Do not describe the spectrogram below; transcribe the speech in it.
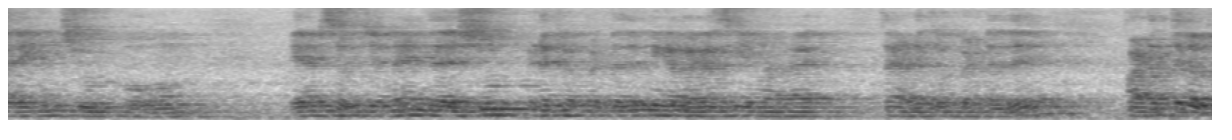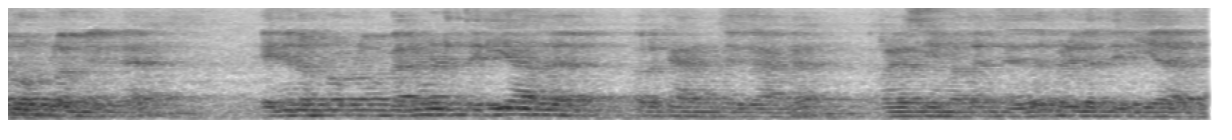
வரைக்கும் ஷூட் போகும். என்ன சொல்லி சொன்னால் இந்த ஷூட் எடுக்கப்பட்டது மிக ரகசியமாக தான் எடுக்கப்பட்டது. படத்தில் ப்ராப்ளம் இல்லை. என்னென்ன ப்ராப்ளம் வரமெடு தெரியாத ஒரு காரணத்துக்காக ரகசியமாக தான் செய்தது. வெளியில் தெரியாது.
